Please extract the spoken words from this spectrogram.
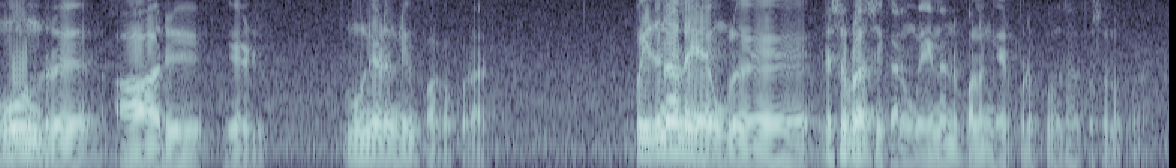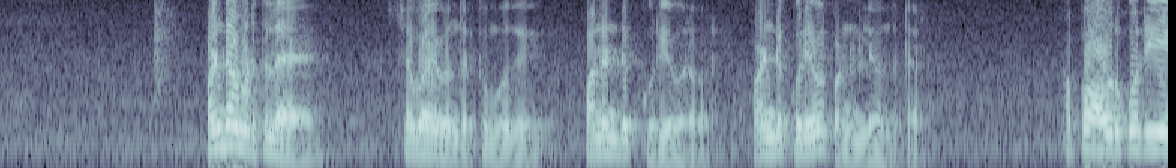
மூன்று ஆறு ஏழு. மூணு இடங்களையும் பார்க்க போகிறார் இப்போ இதனால் உங்களுக்கு ரிஷபராசிக்காரங்க என்னென்ன பலங்கள் ஏற்பட போகுதான் இப்போ சொல்ல போகிறேன் பன்னெண்டாம் இடத்துல செவ்வாய் வந்திருக்கும் போது பன்னெண்டுக்குரியவர் அவர். பன்னெண்டுக்குரியவர் பன்னெண்டுலேயே வந்துட்டார். அப்போ அவருக்குரிய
